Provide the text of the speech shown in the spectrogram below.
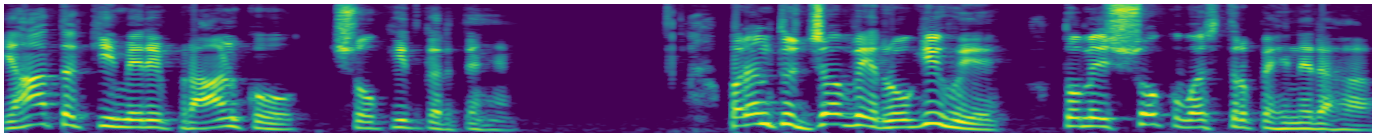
यहाँ तक कि मेरे प्राण को शोकित करते हैं। परंतु जब वे रोगी हुए तो मैं शोक वस्त्र पहने रहा।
